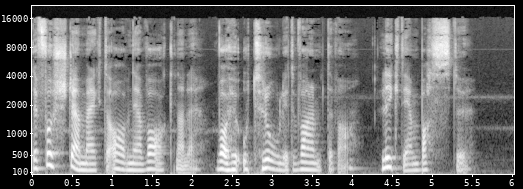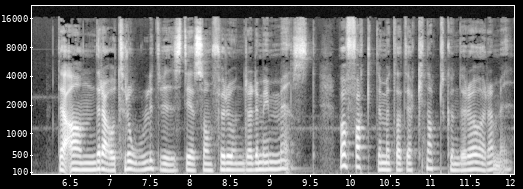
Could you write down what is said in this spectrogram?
Det första jag märkte av när jag vaknade var hur otroligt varmt det var, likt i en bastu. Det andra och troligtvis det som förundrade mig mest var faktumet att jag knappt kunde röra mig.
